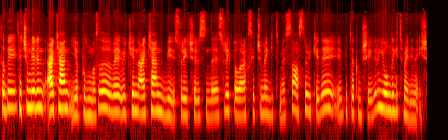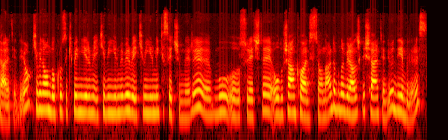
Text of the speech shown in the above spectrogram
Tabii seçimlerin erken yapılması ve ülkenin erken bir süre içerisinde sürekli olarak seçime gitmesi aslında ülkede e, bir takım şeylerin yolunda gitmediğine işaret ediyor. 2019, 2020, 2021 ve 2022 seçimleri e, bu süreçte oluşan koalisyonlar da buna birazcık işaret ediyor diyebiliriz.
